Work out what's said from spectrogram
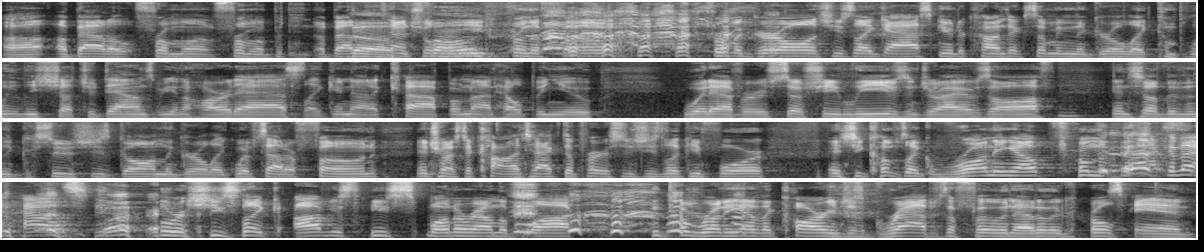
uh, about a, from a from a about The a potential phone? lead from the phone from a girl, and she's like asking her to contact something. The girl like completely shuts her down as being a hard ass, like you're not a cop, I'm not helping you. Whatever. So she leaves and drives off. And so then as soon as she's gone, the girl like whips out her phone and tries to contact the person she's looking for. And she comes like running out from the back of the house where she's like obviously spun around the block and come running out of the car and just grabs the phone out of the girl's hand.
